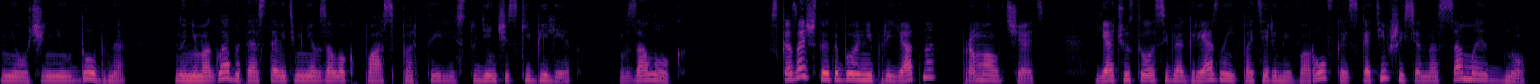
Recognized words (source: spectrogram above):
«Мне очень неудобно, но не могла бы ты оставить мне в залог паспорт или студенческий билет? В залог». Сказать, что это было неприятно, промолчать. Я чувствовала себя грязной и потерянной воровкой, скатившейся на самое дно.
